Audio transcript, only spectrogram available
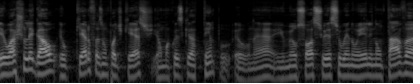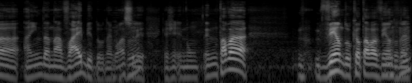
eu acho legal, eu quero fazer um podcast, é uma coisa que há tempo eu, né, e o meu sócio esse o Eno ele não tava ainda na vibe do negócio, Uhum. ele, gente não, ele não tava vendo o que eu tava vendo, né? Uhum.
